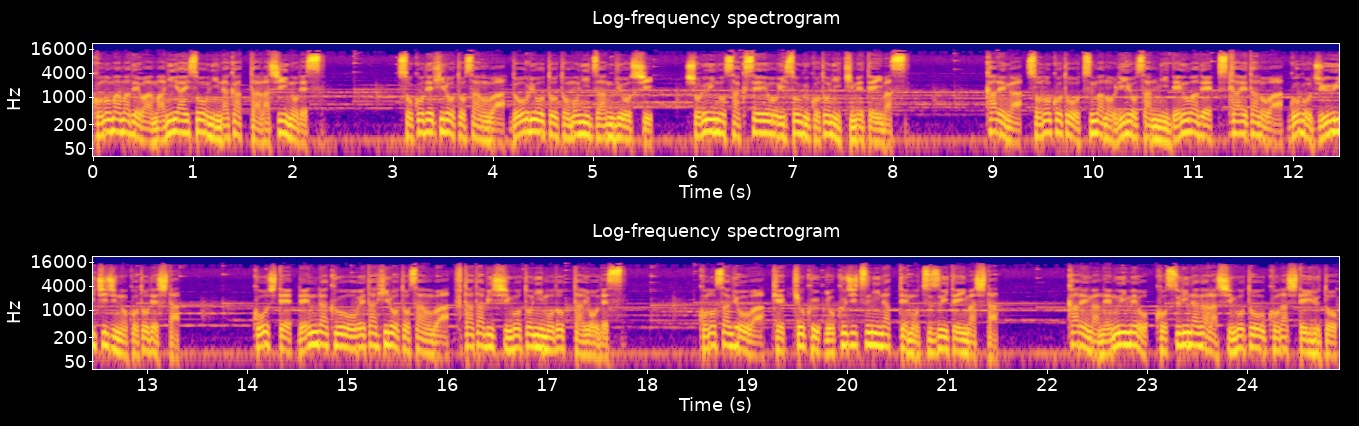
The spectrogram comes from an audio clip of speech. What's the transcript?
このままでは間に合いそうになかったらしいのです。そこでヒロトさんは同僚と共に残業し、書類の作成を急ぐことに決めています。彼がそのことを妻のリオさんに電話で伝えたのは午後11時のことでした。こうして連絡を終えたヒロトさんは再び仕事に戻ったようです。この作業は結局翌日になっても続いていました。彼が眠い目をこすりながら仕事をこなしていると、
